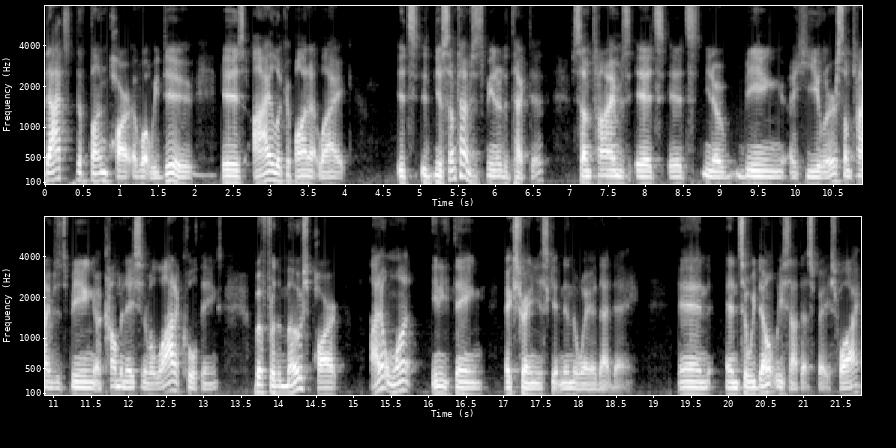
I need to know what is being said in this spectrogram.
that's the fun part of what we do is I look upon it like it's, it, you know, sometimes it's being a detective. Sometimes it's, it's, you know, being a healer. Sometimes it's being a combination of a lot of cool things. But for the most part, I don't want anything extraneous getting in the way of that day. And, and so we don't lease out that space. Why?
